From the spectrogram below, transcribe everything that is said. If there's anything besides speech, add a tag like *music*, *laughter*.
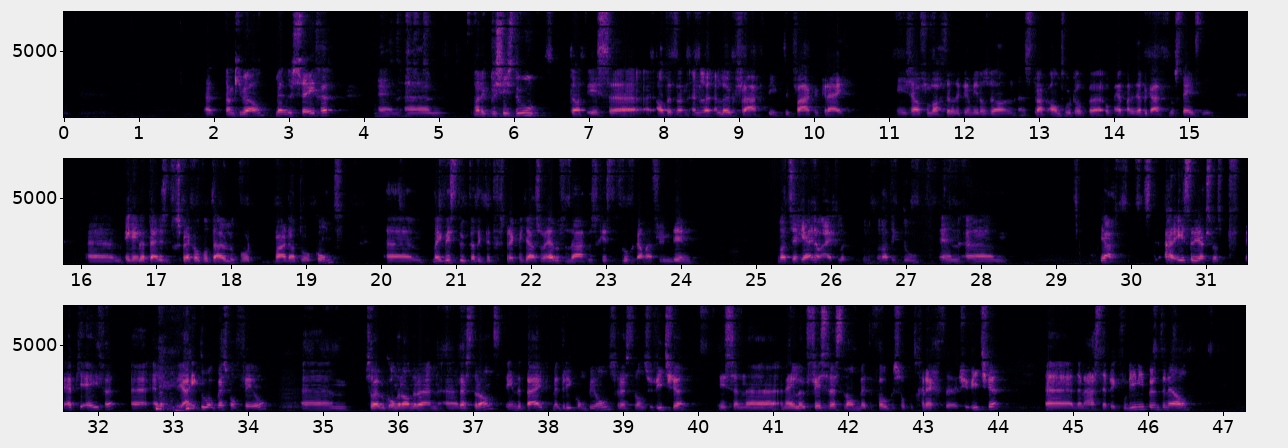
Dankjewel, ik ben dus Zeger. En ehm, wat ik precies doe, dat is uh, altijd een, een, een, leuke vraag die ik natuurlijk vaker krijg. En je zou verwachten dat ik inmiddels wel een, strak antwoord op, uh, op heb, maar dat heb ik eigenlijk nog steeds niet. Um, ik denk dat tijdens het gesprek ook wel duidelijk wordt waar dat door komt. Um, maar ik wist natuurlijk dat ik dit gesprek met jou zou hebben vandaag. Dus gisteren vroeg ik aan mijn vriendin: wat zeg jij nou eigenlijk wat ik doe? En um, ja, haar eerste reactie was, heb je even? Uh, en dat, *laughs* ja, ik doe ook best wel veel. Um, zo heb ik onder andere een, een, restaurant in de Pijp met drie compagnons. Restaurant Ceviche is een, uh, een heel leuk visrestaurant met de focus op het gerecht uh, ceviche. daarnaast heb ik Foodini.nl.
